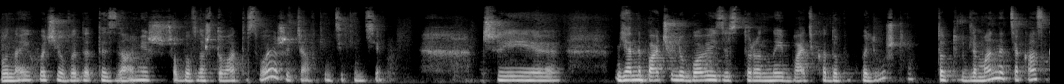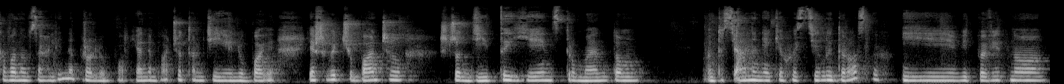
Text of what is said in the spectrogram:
Вона її хоче видати заміж, щоб влаштувати своє життя в кінці кінців. Чи я не бачу любові зі сторони батька до попелюшки. Тобто для мене ця казка вона взагалі не про любов. Я не бачу там тієї любові. Я швидше бачу, що діти є інструментом досягнення якихось цілей дорослих, і відповідно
